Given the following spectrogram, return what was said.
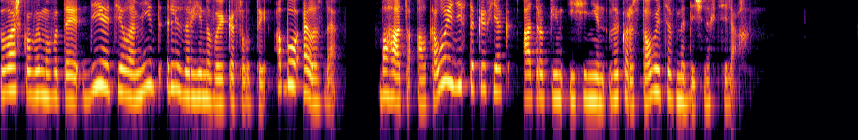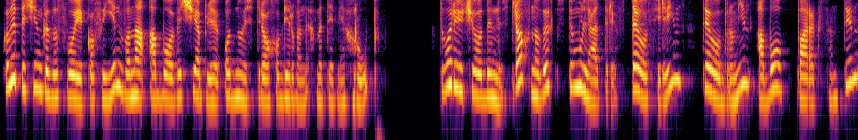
важко вимовити діетіламід лізаргінової кислоти або ЛСД. Багато алкалоїдів, таких як атропін і хінін, використовуються в медичних цілях. Коли печінка засвоює кофеїн, вона або відщеплює одну із трьох обірваних метильних груп, створюючи один із трьох нових стимуляторів теофілін, теобромін або параксантин,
